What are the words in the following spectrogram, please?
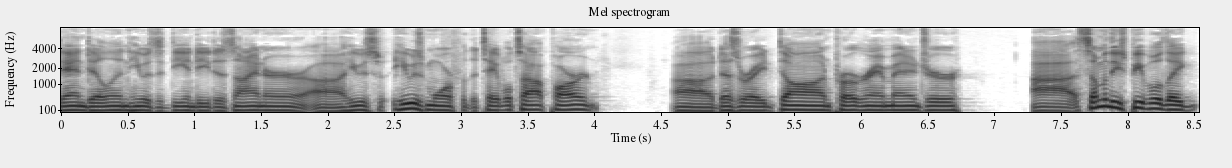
Dan Dillon, he was a D&D designer. Uh, he was he was more for the tabletop part. Uh, Desiree Dawn, program manager. Uh, some of these people, they,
